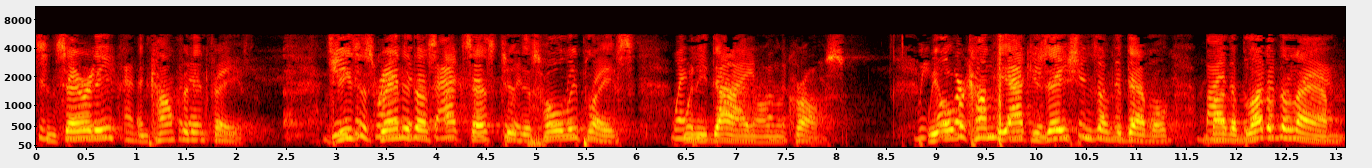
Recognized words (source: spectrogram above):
sincerity, and confident faith. Jesus granted us access to this holy place when he died on the cross. We overcome the accusations of the devil by the blood of the Lamb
